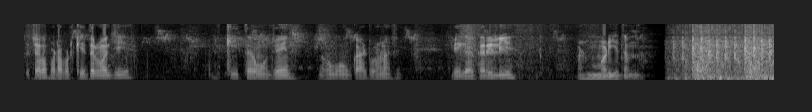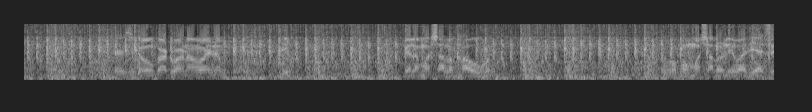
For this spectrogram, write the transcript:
તો ચાલો ફટાફટ ખેતરમાં જઈએ. ખેતરમાં જઈને ઘઉં બહુ કાઢવાના છે. ભેગા કરી લઈએ. અને મળીએ તમને. ઘઉં કાઢવાના હોય ને. પહેલાં મસાલો ખાવો પડે. તો પપ્પા મસાલો લેવા ગયા છે.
